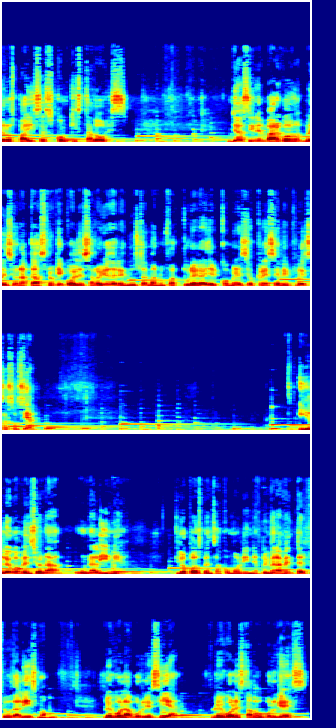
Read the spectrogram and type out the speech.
de los países conquistadores. Ya sin embargo, menciona Castro que con el desarrollo de la industria manufacturera y el comercio crece la influencia social. Y luego menciona una línea, y lo podemos pensar como línea. Primeramente el feudalismo, luego la burguesía, luego el Estado burgués,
